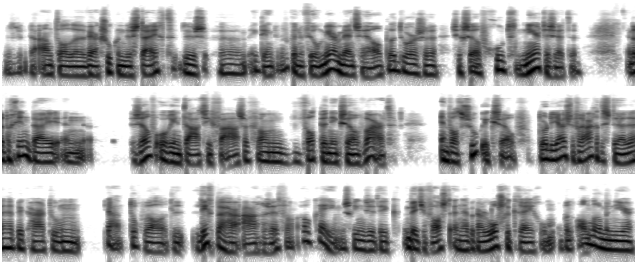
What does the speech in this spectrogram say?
dus de aantal werkzoekenden stijgt. Dus uh, ik denk, we kunnen veel meer mensen helpen door ze zichzelf goed neer te zetten. En dat begint bij een zelforiëntatiefase van wat ben ik zelf waard? En wat zoek ik zelf? Door de juiste vragen te stellen heb ik haar toen ja, toch wel het licht bij haar aangezet van oké, misschien zit ik een beetje vast en heb ik haar losgekregen om op een andere manier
